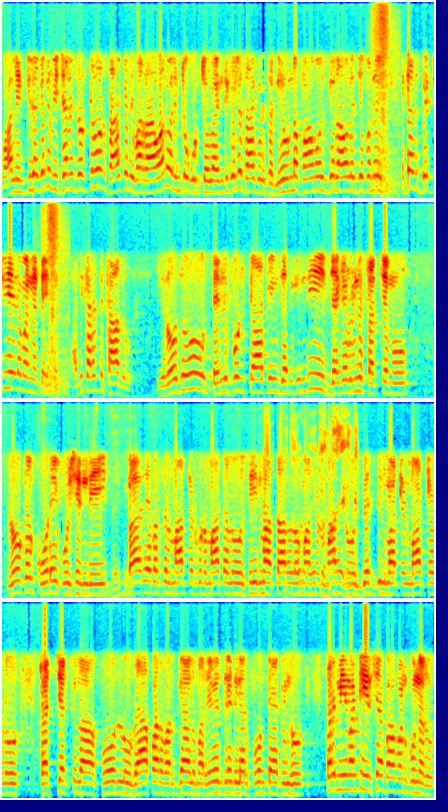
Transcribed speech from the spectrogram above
వాళ్ళ ఇంటి దగ్గర విచారించుకుంటారు వాళ్ళు సహకరి వారు రావాలి వాళ్ళ ఇంట్లో కూర్చోవాలి వాళ్ళ ఇంటికి వెళ్ళి సహకరిస్తారు. నీవు ఉన్న ఫామ్ హౌస్కి రావాలని చెప్పని. అంటే అది బెట్టి చేయడం అన్నట్టు అయితే. అది కరెక్ట్ కాదు. ఈ రోజు టెలిఫోన్ ట్యాపింగ్ జరిగింది. జగవిని సత్యము. లోకం కోడే కూసింది. భార్యాభర్తలు మాట్లాడుకున్న మాటలు సినిమా తారలు మాట్లాడు మాటలు జడ్జిలు మాట్లాడు మాటలు ప్రత్యర్థుల ఫోన్లు వ్యాపార వర్గాలు మా రేవంత్ రెడ్డి గారి ఫోన్ ట్యాపింగ్. సరే మేమంటే ఈర్ష్యాబాబు అనుకున్నారు.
